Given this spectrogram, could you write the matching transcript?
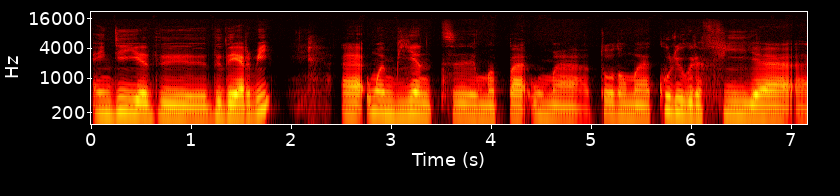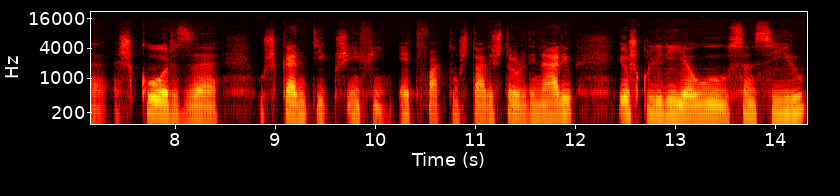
em dia de, de derby, uh, um ambiente, uma, uma, toda uma coreografia, uh, as cores, os cânticos, enfim, é de facto um estádio extraordinário. Eu escolheria o San Siro.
